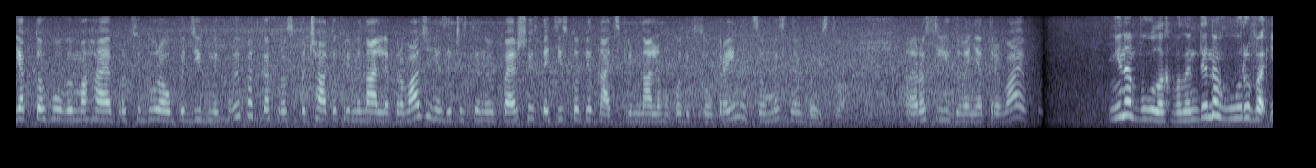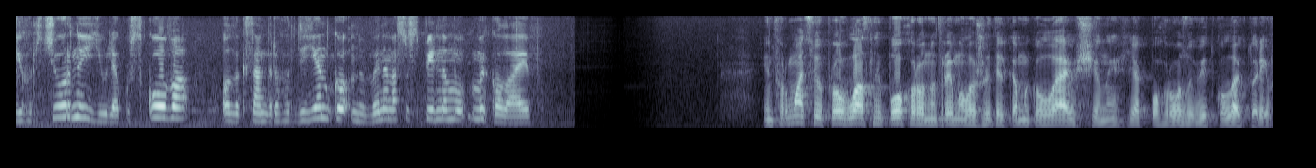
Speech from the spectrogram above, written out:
як того вимагає процедура у подібних випадках, розпочато кримінальне провадження за частиною першої статті 115 Кримінального кодексу України це умисне вбивство. Е, Розслідування триває. Ніна Булах, Валентина Гурова, Ігор Чорний, Юлія Кускова, Олександр Гордієнко. Новини на Суспільному. Миколаїв. Інформацію про власний похорон отримала жителька Миколаївщини як погрозу від колекторів.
